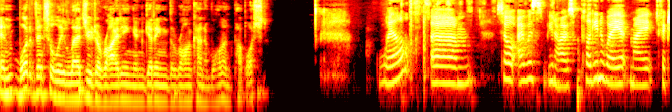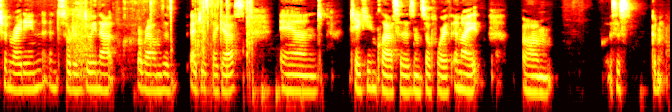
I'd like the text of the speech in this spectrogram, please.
And what eventually led you to writing and getting The Wrong Kind of Woman published? Well, um, so I was, you know, I was plugging away at my fiction writing and sort of doing that around the edges, I guess, and taking classes and so forth. And I, um, this is going to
